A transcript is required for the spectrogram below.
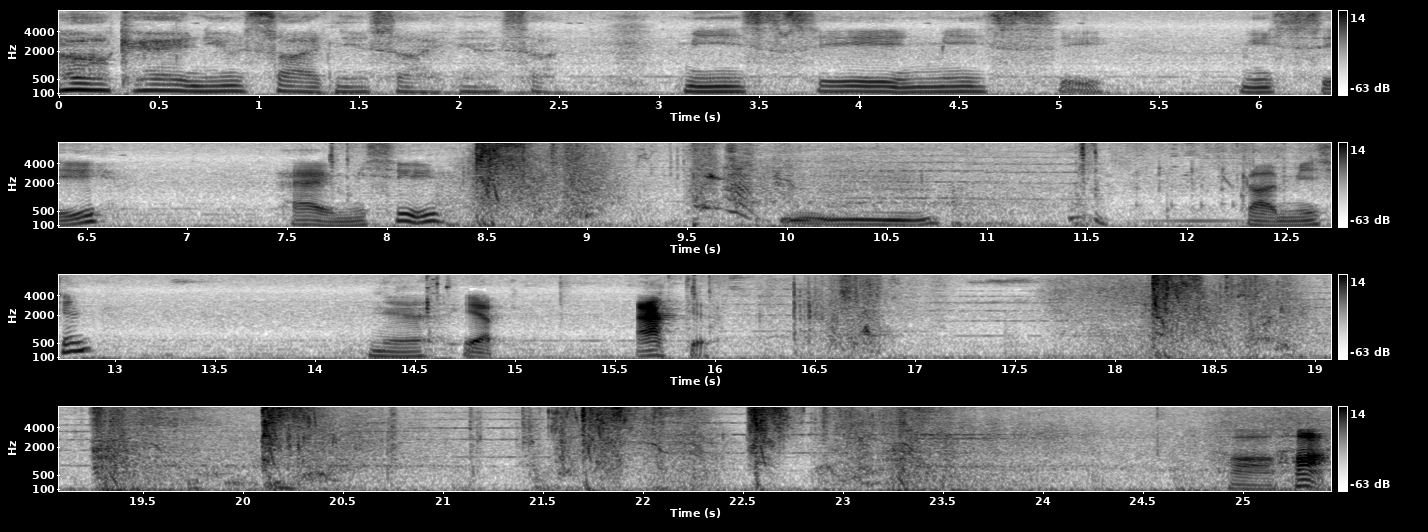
Okay, new side, new side, new side. Missy, Missy, Missy. Hey, Missy. Hmm. Got mission? Yeah, yep. Active. Haha.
